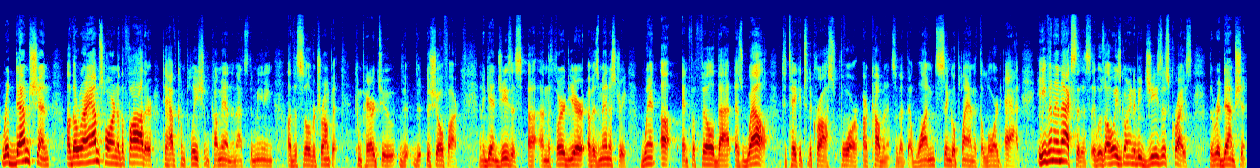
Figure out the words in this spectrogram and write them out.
redemption of the ram's horn of the Father to have completion come in. And that's the meaning of the silver trumpet compared to the, the, the shofar. And again, Jesus, uh, on the third year of his ministry, went up and fulfilled that as well to take it to the cross for our covenant, so that that one single plan that the Lord had, even in Exodus, it was always going to be Jesus Christ, the redemption.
